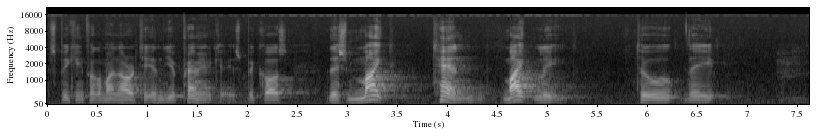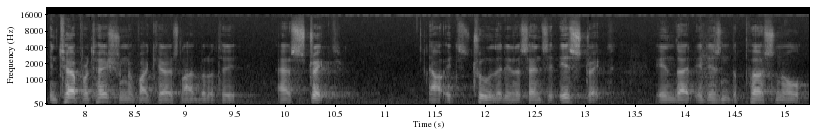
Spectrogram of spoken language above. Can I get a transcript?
speaking for the minority in the Yepremian case, because this might tend, might lead to the interpretation of vicarious liability as strict. Now, it's true that in a sense it is strict, in that it isn't the personal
